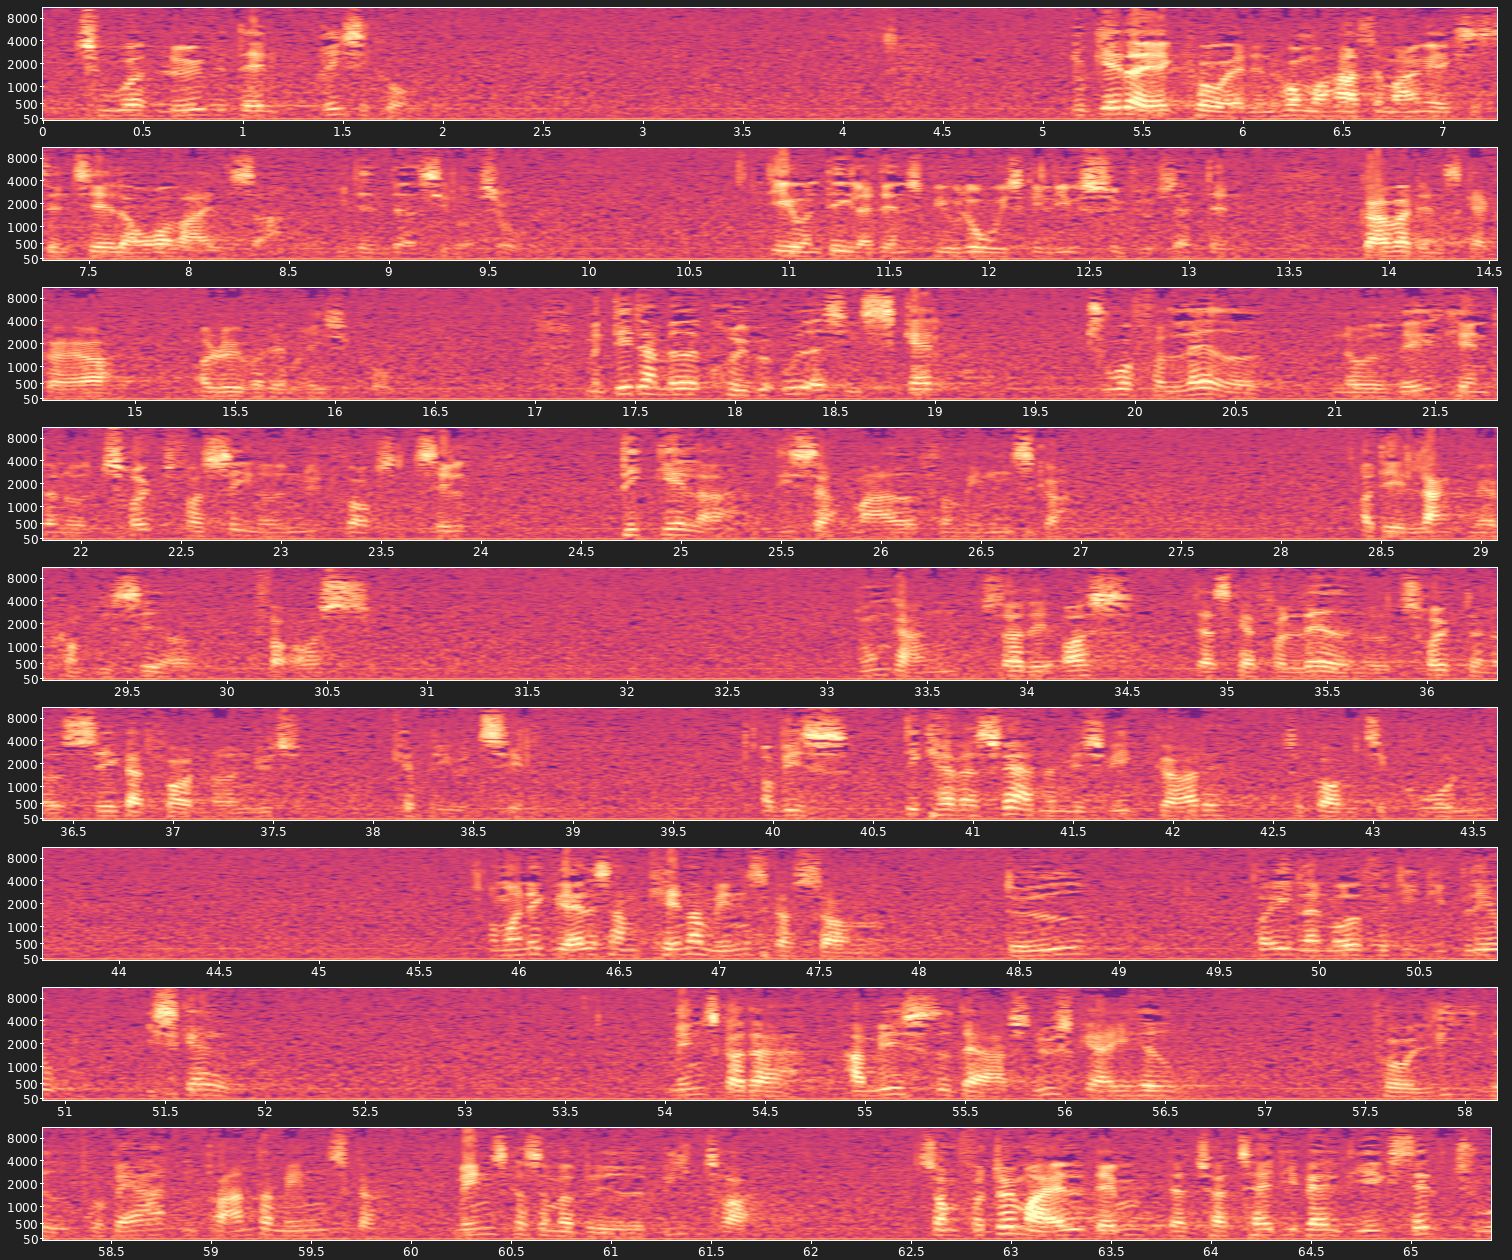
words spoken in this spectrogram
sikkert for, at noget nyt kan blive til. Og hvis det kan være svært, men hvis vi ikke gør det, så går vi til grunde. Og må ikke vi alle sammen kender mennesker, som døde på en eller anden måde, fordi de blev i skallen. Mennesker, der har mistet deres nysgerrighed på livet, på verden, på andre mennesker. Mennesker, som er blevet bitre, som fordømmer alle dem, der tør tage de valg, de ikke selv turde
